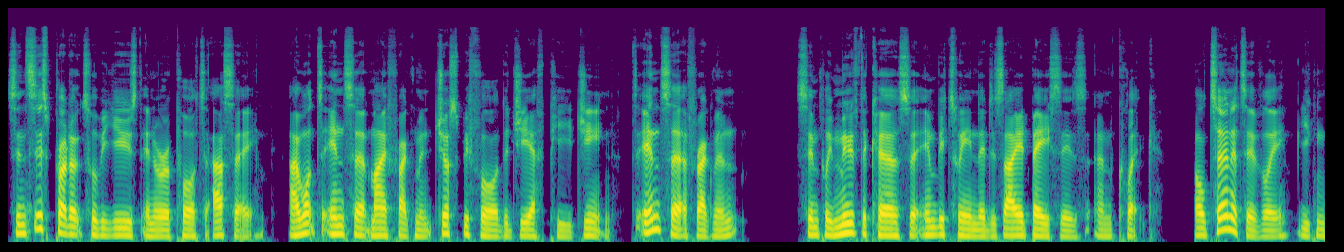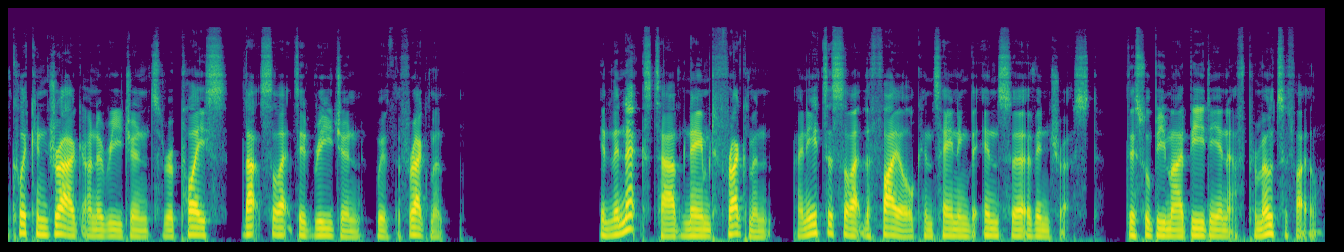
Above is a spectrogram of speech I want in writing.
Since this product will be used in a reporter assay, I want to insert my fragment just before the GFP gene. To insert a fragment, simply move the cursor in between the desired bases and click. Alternatively, you can click and drag on a region to replace that selected region with the fragment. In the next tab named Fragment, I need to select the file containing the insert of interest. This will be my BDNF promoter file.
